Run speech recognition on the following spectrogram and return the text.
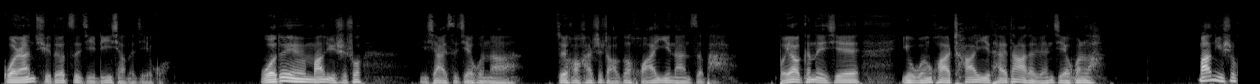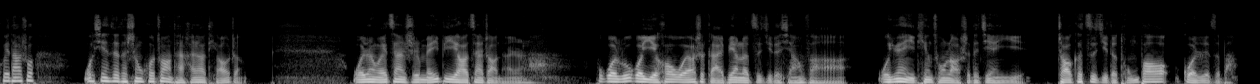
果然取得自己理想的结果。我对马女士说：“你下一次结婚呢，最好还是找个华裔男子吧，不要跟那些有文化差异太大的人结婚了。”马女士回答说：“我现在的生活状态还要调整，我认为暂时没必要再找男人了。不过，如果以后我要是改变了自己的想法。”我愿意听从老师的建议，找个自己的同胞过日子吧。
